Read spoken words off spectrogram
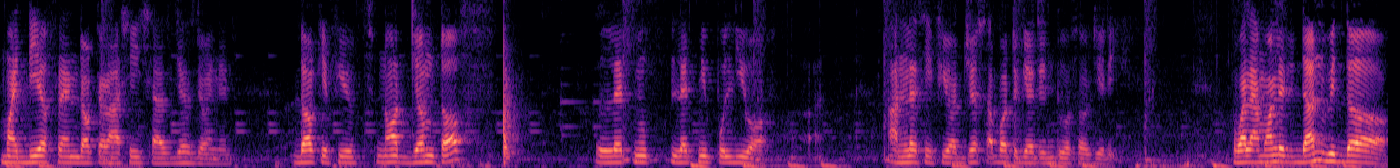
my dear friend dr ashish has just joined in. Doc if you've not jumped off let me let me pull you off unless if you are just about to get into a surgery well i'm already done with the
